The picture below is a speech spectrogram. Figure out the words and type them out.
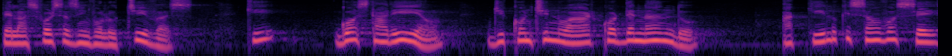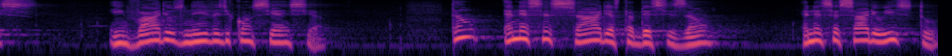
pelas forças involutivas que gostariam de continuar coordenando aquilo que são vocês, em vários níveis de consciência. Então, é necessária esta decisão, é necessário isto.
